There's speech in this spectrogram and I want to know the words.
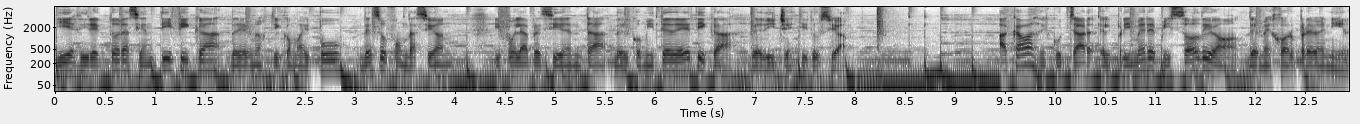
y es directora científica de Diagnóstico Maipú de su fundación y fue la presidenta del Comité de Ética de dicha institución. Acabas de escuchar el primer episodio de Mejor Prevenir,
